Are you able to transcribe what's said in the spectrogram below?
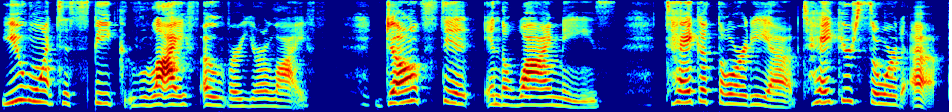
You want to speak life over your life. Don't sit in the why me's. Take authority up. Take your sword up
